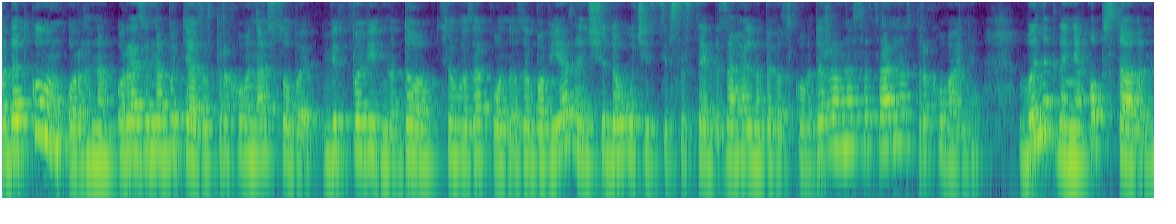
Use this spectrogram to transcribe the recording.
Податковим органам у разі набуття застрахованої особи відповідно до цього закону зобов'язань щодо участі в системі загальнообов'язкового державного соціального страхування, виникнення обставин,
